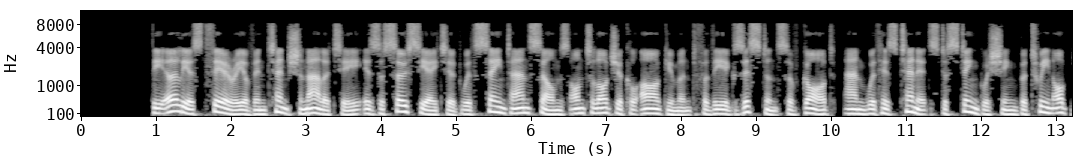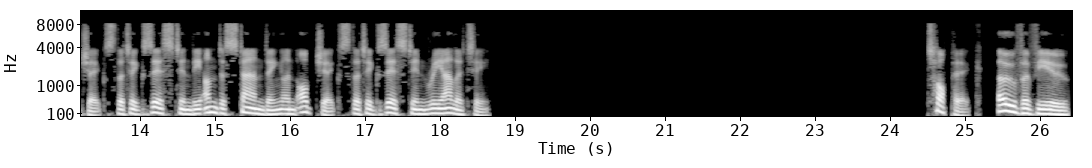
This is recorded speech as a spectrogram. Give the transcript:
The earliest theory of intentionality is associated with Saint Anselm's ontological argument for the existence of God, and with his tenets distinguishing between objects that exist in the understanding and objects that exist in reality. Overview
